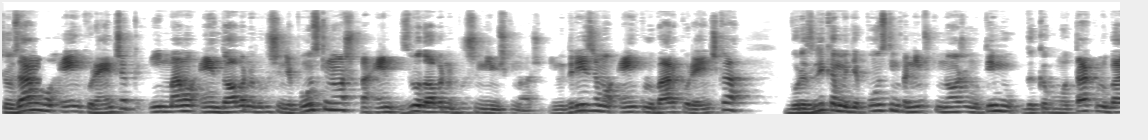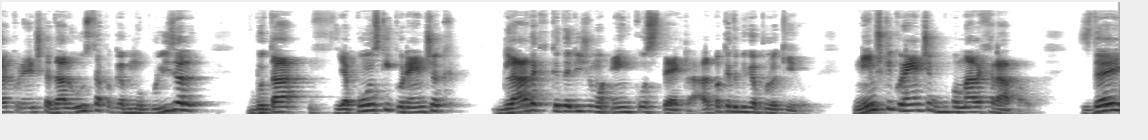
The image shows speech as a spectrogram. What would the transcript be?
Če vzamemo en korenček in imamo en dobro nabrušen japonski nož, pa en zelo dobro nabrušen nemški nož, in odrežemo en kolobar korenčka, bo razlika med japonskim in nemškim nožem v tem, da ko bomo ta kolobar korenčka dali v usta, pa ga bomo polizali, bo ta japonski korenček gladek, da ližemo en kos stekla ali pa da bi ga polakiral. Nemški korenček bo pa mal hrapal. Zdaj,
